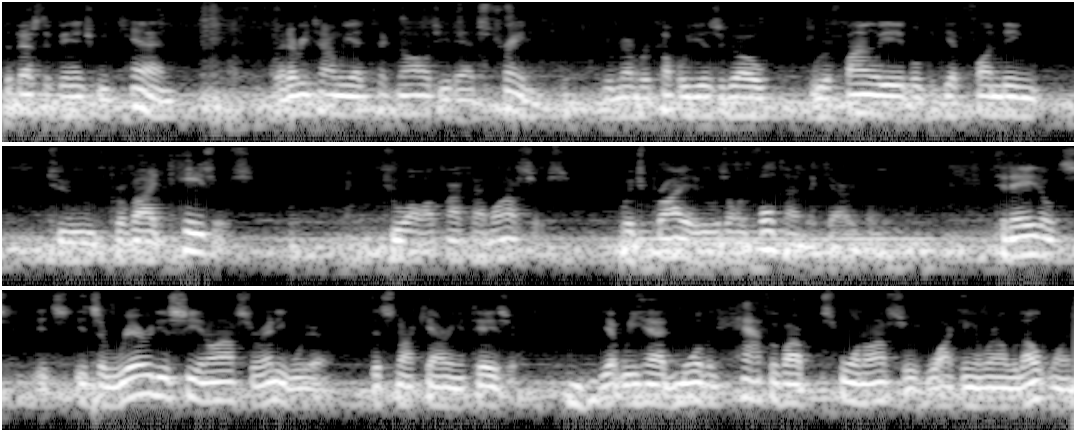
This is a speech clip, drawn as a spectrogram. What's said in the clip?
the best advantage we can, but every time we add technology, it adds training. You remember a couple years ago, we were finally able to get funding to provide tasers to all our part-time officers, which prior it was only full-time that carried them. Today, it's, it's, it's a rarity to see an officer anywhere that's not carrying a taser. Mm-hmm. Yet we had more than half of our sworn officers walking around without one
